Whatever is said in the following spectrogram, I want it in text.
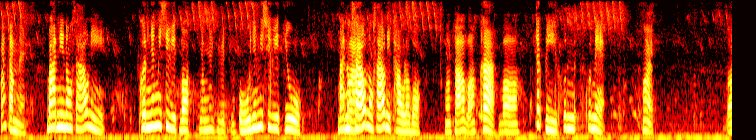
คนจำไหนบ้านนี้น้องสาวนี่ เพิ่นยังมีชีวิตบ่ยังมีชีวิตอยู่ โอ้ยังมีชีวิตอยู่ บ้านน้องว่าสาวน้องสาวนี่เฒ่าแล้วบ่น้องสาวบ่ค่ะบ่จักปีคุณคุณแม่ห้อยก็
